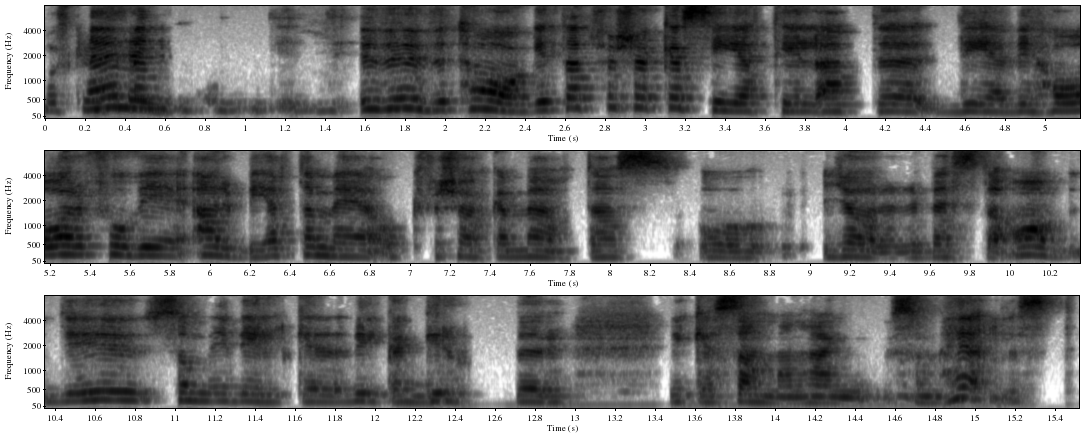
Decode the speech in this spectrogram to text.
Vad ska Nej? Men, överhuvudtaget att försöka se till att eh, det vi har får vi arbeta med och försöka mötas och göra det bästa av. Det är ju som i vilka, vilka grupper, vilka sammanhang som helst.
